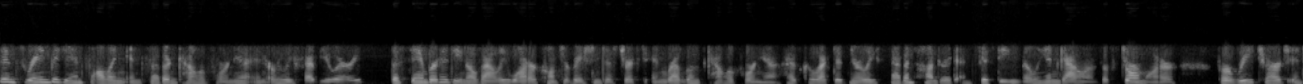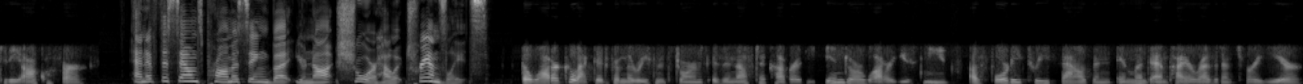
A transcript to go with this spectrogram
Since rain began falling in Southern California in early February, the San Bernardino Valley Water Conservation District in Redlands, California has collected nearly 750 million gallons of stormwater for recharge into the aquifer. And if this sounds promising, but you're not sure how it translates, the water collected from the recent storms is enough to cover the indoor water use needs of 43,000 Inland Empire residents for a year.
